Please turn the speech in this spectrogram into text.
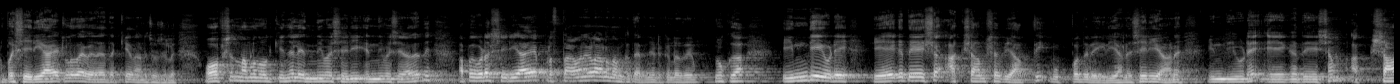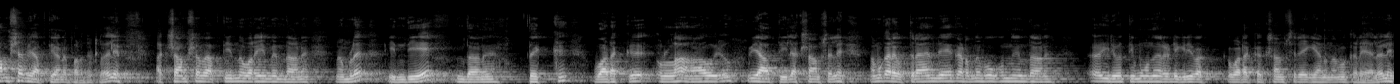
അപ്പോൾ ശരിയായിട്ടുള്ളത് ഏതൊക്കെയെന്നാണ് ചോദിച്ചത്. ഓപ്ഷൻ നമ്മൾ നോക്കി കഴിഞ്ഞാൽ എന്നിവ ശരി എന്നിവ ശരി. അതായത് അപ്പോൾ ഇവിടെ ശരിയായ പ്രസ്താവനകളാണ് നമുക്ക് തിരഞ്ഞെടുക്കേണ്ടത്. നോക്കുക ഇന്ത്യയുടെ ഏകദേശ അക്ഷാംശ വ്യാപ്തി മുപ്പത് ഡിഗ്രിയാണ്. ശരിയാണ്. ഇന്ത്യയുടെ ഏകദേശം അക്ഷാംശ വ്യാപ്തിയാണ് പറഞ്ഞിട്ടുള്ളത് അല്ലേ? അക്ഷാംശ വ്യാപ്തി എന്ന് പറയുമ്പോൾ എന്താണ്? നമ്മൾ ഇന്ത്യയെ എന്താണ്? തെക്ക് വടക്ക് ഉള്ള ആ ഒരു വ്യാപ്തിയിൽ അക്ഷാംശം അല്ലേ? നമുക്കറിയാം ഉത്തരായൻ കടന്നു പോകുന്നത് എന്താണ്? ഇരുപത്തി മൂന്നര ഡിഗ്രി വടക്കക്ഷാംശ രേഖയാണ് നമുക്കറിയാലോ അല്ലേ?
